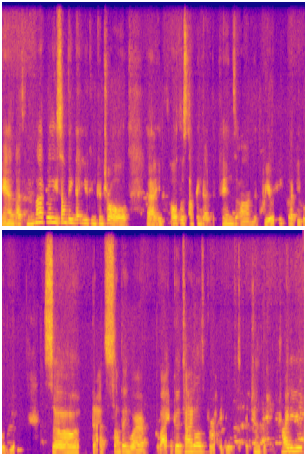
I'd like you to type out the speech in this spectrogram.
And that's not really something that you can control. Uh, it's also something that depends on the query that people do. So that's something where provide good titles, provide good descriptions, try to use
